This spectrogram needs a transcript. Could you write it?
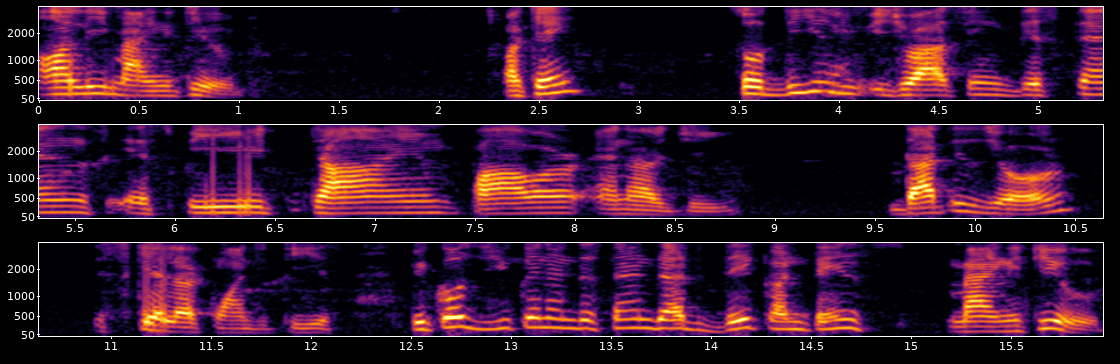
only magnitude. Okay? So these Yes. you are seeing distance speed time power energy. That is your scalar quantities. Because you can understand that they contains magnitude.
